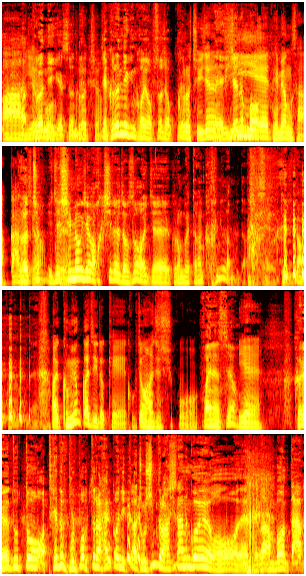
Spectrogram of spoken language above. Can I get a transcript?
아, 예, 그런 뭐, 얘기 했었는데 그렇죠. 이제 그런 얘기는 거의 없어졌고요. 그렇죠. 이제는 네, 이제는 뭐 대명사 깡이죠. 그렇죠. 이제 네. 실명제가 확실해져서 이제 그런 거 했다간 큰일 납니다. 네, 되지도 않고요. 네. 아, 금융까지 이렇게 걱정을 해 주시고. 파이낸스요? 예. 그래도 또 어떻게든 불법들을 할 거니까 조심들 하시라는 거예요. 네, 제가 한번 딱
